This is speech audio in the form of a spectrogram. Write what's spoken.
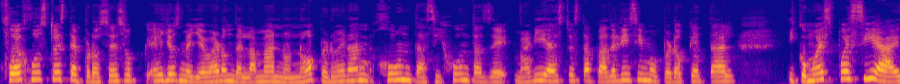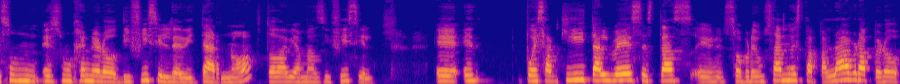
fue justo este proceso que ellos me llevaron de la mano, ¿no? Pero eran juntas y juntas de, María, esto está padrísimo, pero ¿qué tal? Y como es poesía, es un, es un género difícil de editar, ¿no? Todavía más difícil. Eh, pues aquí tal vez estás eh, sobreusando esta palabra, pero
